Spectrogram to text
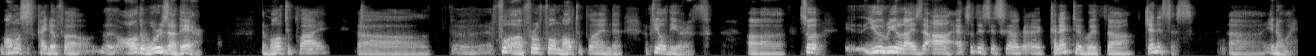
Mm-hmm. Almost kind of uh, all the words are there the multiply, uh, uh, uh, fruitful, multiply, and then fill the earth. Uh, so you realize that ah, Exodus is uh, uh, connected with uh, Genesis in a way.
